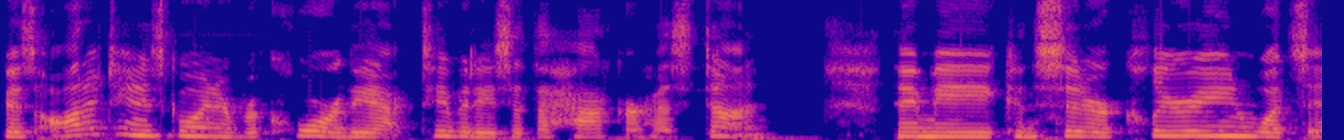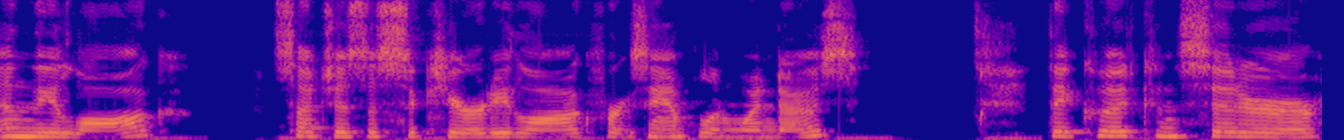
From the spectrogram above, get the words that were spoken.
because auditing is going to record the activities that the hacker has done. They may consider clearing what's in the log, such as a security log, for example, in Windows. They could consider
